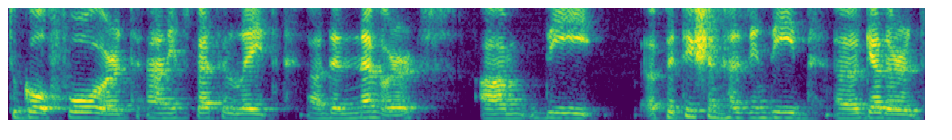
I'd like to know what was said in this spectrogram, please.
to go forward, and it's better late uh, than never. Um, the uh, petition has indeed uh, gathered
